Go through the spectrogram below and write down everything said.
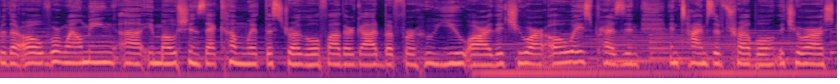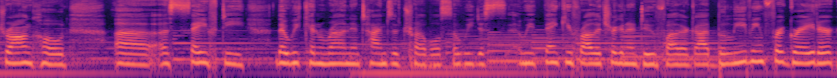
for the overwhelming uh, emotions that come with the struggle, Father God, but for who you are, that you are always present in times of trouble, that you are a stronghold, uh, a safety that we can run in times of trouble. So we just we thank you for all that you're going to do, Father God, believing for greater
